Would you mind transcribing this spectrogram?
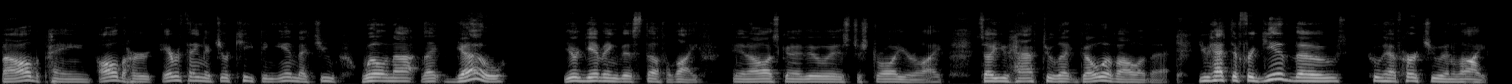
by all the pain, all the hurt, everything that you're keeping in that you will not let go. You're giving this stuff life and all it's going to do is destroy your life. So you have to let go of all of that. You have to forgive those who have hurt you in life.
